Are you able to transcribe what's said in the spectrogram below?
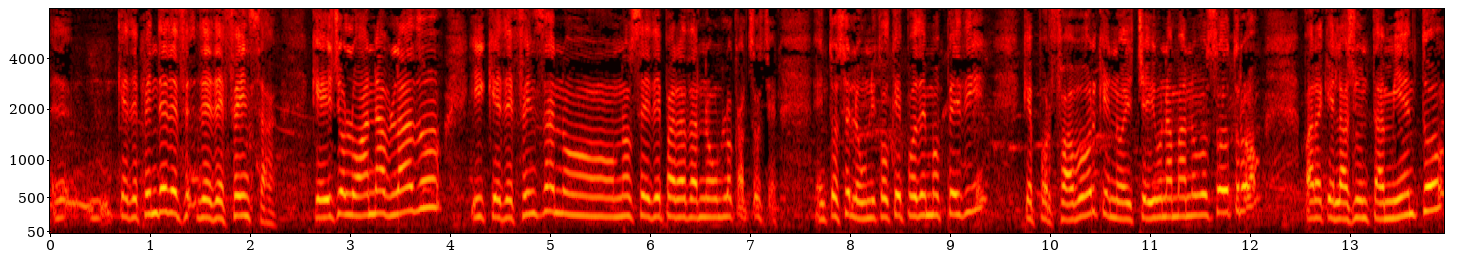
eh, que depende de, de defensa que ellos lo han hablado y que defensa no, no se dé para darnos un local social. Entonces lo único que podemos pedir, que por favor que nos echéis una mano vosotros para que el ayuntamiento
